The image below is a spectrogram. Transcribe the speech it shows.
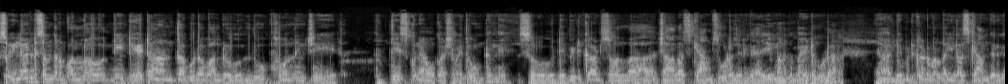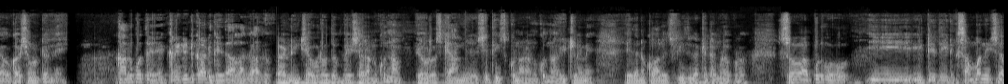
సో ఇలాంటి సందర్భాల్లో నీ డేటా అంతా కూడా వాళ్ళు లూప్ హోల్ నుంచి తీసుకునే అవకాశం అయితే ఉంటుంది. సో డెబిట్ కార్డ్స్ వల్ల చాలా స్కామ్స్ కూడా జరిగాయి మనకు బయట కూడా. Uh, డెబిట్ కార్డ్ వల్ల ఇలా స్కామ్ జరిగే అవకాశం ఉంటుంది. కాకపోతే క్రెడిట్ కార్డుకి అయితే అలా కాదు. కార్డు నుంచి ఎవరో దొబ్బేశారు అనుకుందాం ఎవరో స్కామ్ చేసి తీసుకున్నారు అనుకుందాం ఇట్లనే ఏదైనా కాలేజ్ ఫీజు కట్టేటప్పుడు అప్పుడు. సో అప్పుడు ఈ ఇటు దీనికి సంబంధించిన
